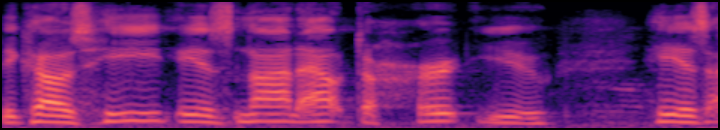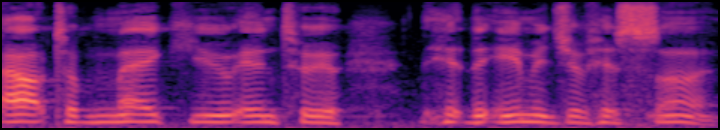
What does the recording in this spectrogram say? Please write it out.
because he is not out to hurt you. He is out to make you into the image of his son.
